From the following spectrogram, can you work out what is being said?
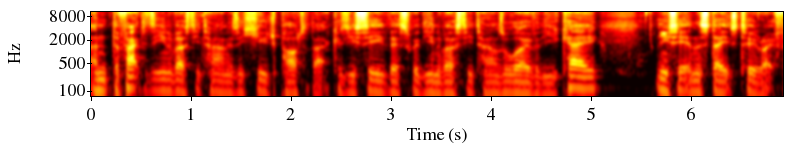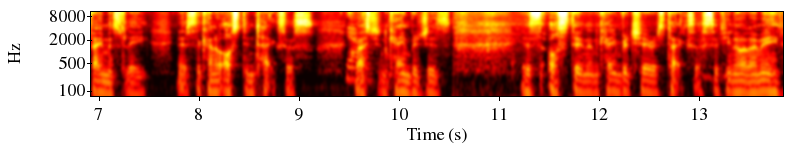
And the fact it's a university town is a huge part of that because you see this with university towns all over the UK. You see it in the States too, right? Famously, it's the kind of Austin, Texas yeah. question. Cambridge is, is Austin and Cambridgeshire is Texas, if you know what I mean.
